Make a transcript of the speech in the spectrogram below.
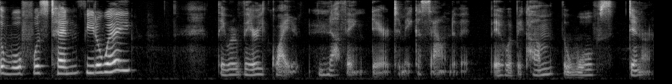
The wolf was ten feet away. They were very quiet. Nothing dared to make a sound of it it would become the wolf's dinner.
